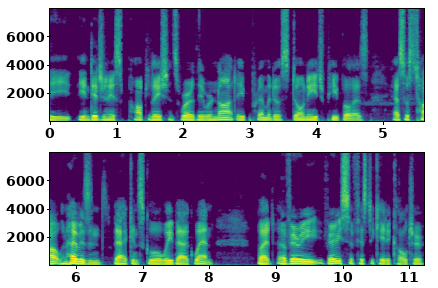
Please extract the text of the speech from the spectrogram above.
the the indigenous populations were. They were not a primitive Stone Age people, as as was taught when I was in back in school way back when, but a very very sophisticated culture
